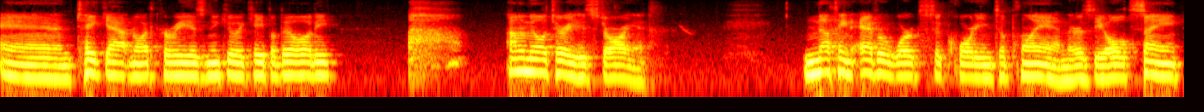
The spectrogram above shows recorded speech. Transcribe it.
and take out North Korea's nuclear capability. I'm a military historian. Nothing ever works according to plan. There's the old saying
